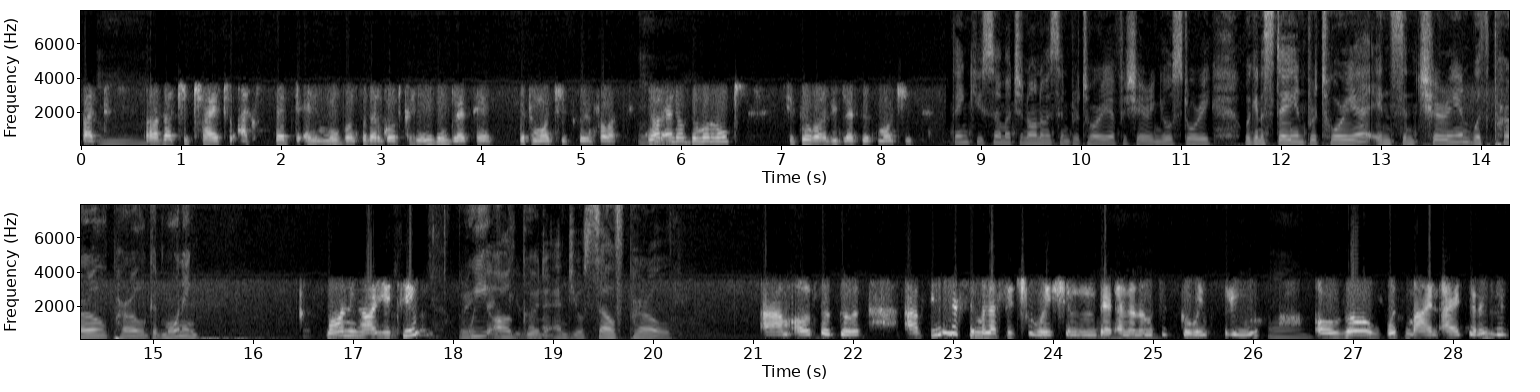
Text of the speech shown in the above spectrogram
But mm. rather to try to accept and move on so that God can even bless her with more kids going forward. It's not end of the world, she's still going to be blessed with more kids. Thank you so much, Anonymous in Pretoria, for sharing your story. We're going to stay in Pretoria in Centurion with Pearl. Pearl, good morning. Morning, how are you, team? we are good, and yourself, Pearl. I'm also good. I've been in a similar situation that Anonymous is going through. Mm. Although with mine, I didn't lose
